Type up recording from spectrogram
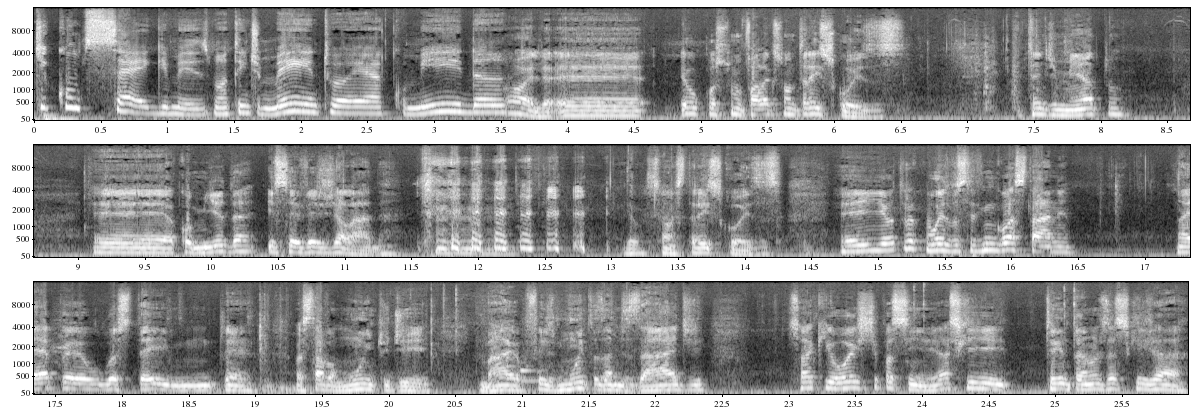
que consegue mesmo? O atendimento, é a comida? Olha, é, eu costumo falar que são três coisas: atendimento, é, a comida e cerveja gelada. São as três coisas. E outra coisa, você tem que gostar, né? Na época eu gostei, é, gostava muito de eu fiz muitas amizades. Só que hoje, tipo assim, acho que 30 anos acho que já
